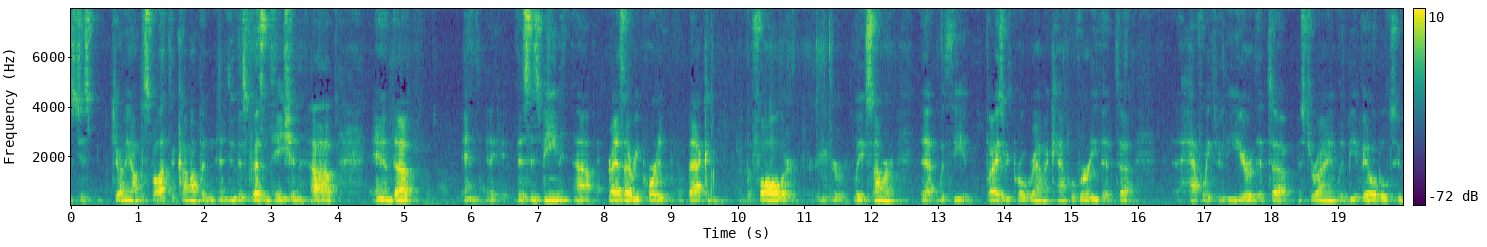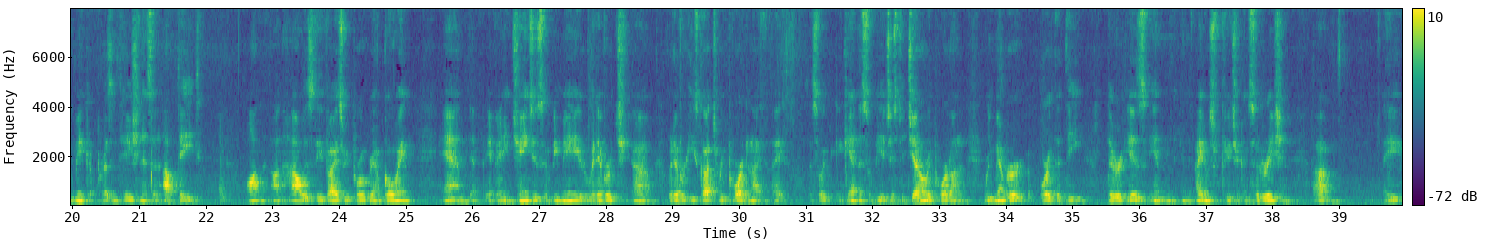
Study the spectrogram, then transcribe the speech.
who's just joining on the spot to come up and, and do this presentation. Uh, and uh, and uh, this has been, uh, as I reported back in the fall or, or late summer, that with the advisory program at Campo Verde, that uh, halfway through the year, that uh, Mr. Ryan would be available to make a presentation as an update on, on how is the advisory program going, and if, if any changes have been made, or whatever, uh, whatever he's got to report. And I, I, so again, this will be just a general report on it. Remember, or that the there is in, in items for future consideration um, a,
